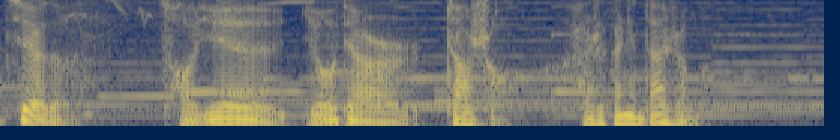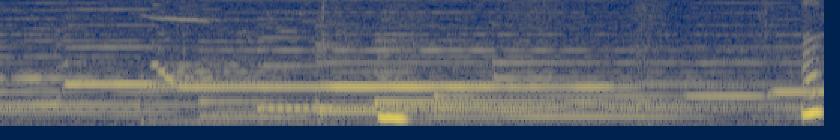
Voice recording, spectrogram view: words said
借的，草叶有点扎手，还是赶紧戴上吧。嗯，嗯，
